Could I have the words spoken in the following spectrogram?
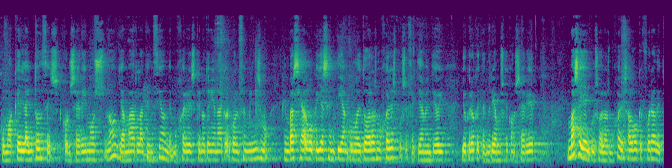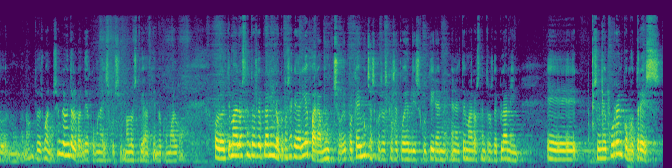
como aquel entonces conseguimos ¿no? llamar la atención de mujeres que no tenían nada que ver con el feminismo, en base a algo que ellas sentían como de todas las mujeres, pues efectivamente hoy yo creo que tendríamos que conseguir, más allá incluso de las mujeres, algo que fuera de todo el mundo. ¿no? Entonces, bueno, simplemente lo planteo como una discusión, no lo estoy haciendo como algo con lo del tema de los centros de planning, lo que pasa quedaría para mucho, ¿eh? porque hay muchas cosas que se pueden discutir en, en, el tema de los centros de planning. Eh, se me ocurren como tres.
